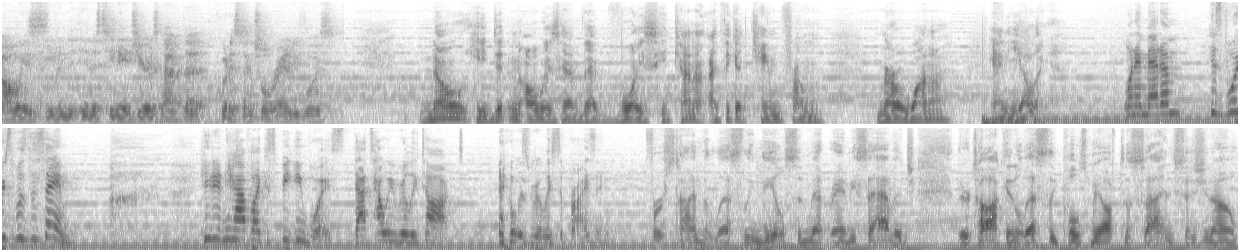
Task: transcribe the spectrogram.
always, even in his teenage years, have that quintessential Randy voice? No, he didn't always have that voice. He kind of, I think it came from marijuana and yelling. When I met him, his voice was the same. he didn't have like a speaking voice. That's how he really talked. It was really surprising. First time that Leslie Nielsen met Randy Savage, they're talking. Leslie pulls me off to the side and he says, You know,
